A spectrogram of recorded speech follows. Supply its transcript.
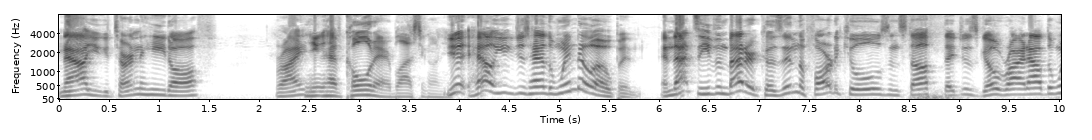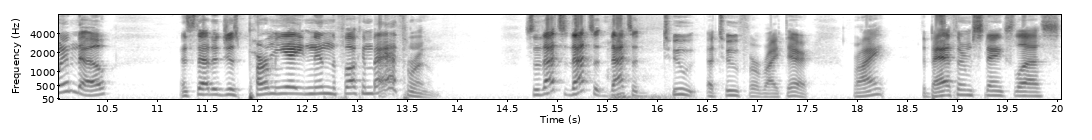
Now you can turn the heat off, right? And you can have cold air blasting on you. Yeah, hell, you can just have the window open. And that's even better because then the particles and stuff, they just go right out the window instead of just permeating in the fucking bathroom. So that's that's a that's a two a twofer right there, right? The bathroom stinks less,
